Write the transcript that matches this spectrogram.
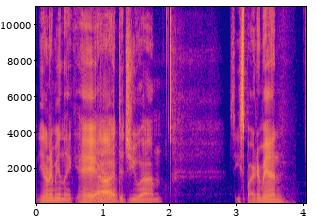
you know what I mean? Like, hey, uh, did you um see Spider Man?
